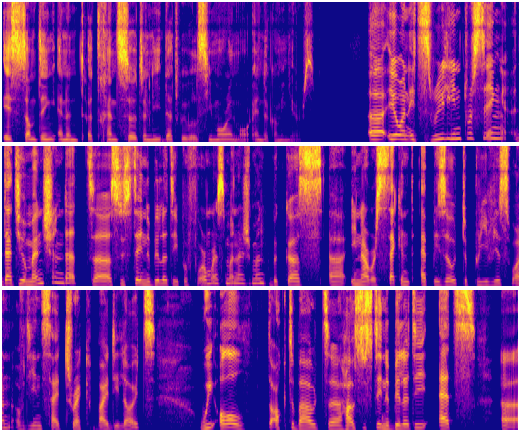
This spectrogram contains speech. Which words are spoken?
is something and a, trend certainly that we will see more and more in the coming years. Uh, Johan, it's really interesting that you mentioned that uh, sustainability performance management because uh, in our second episode, the previous one of the Inside Track by Deloitte, we all talked about uh, how sustainability adds uh,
